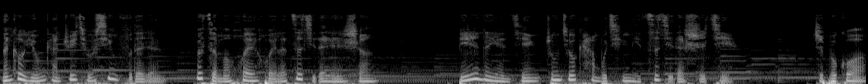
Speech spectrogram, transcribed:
能够勇敢追求幸福的人，又怎么会毁了自己的人生？别人的眼睛终究看不清你自己的世界。只不过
